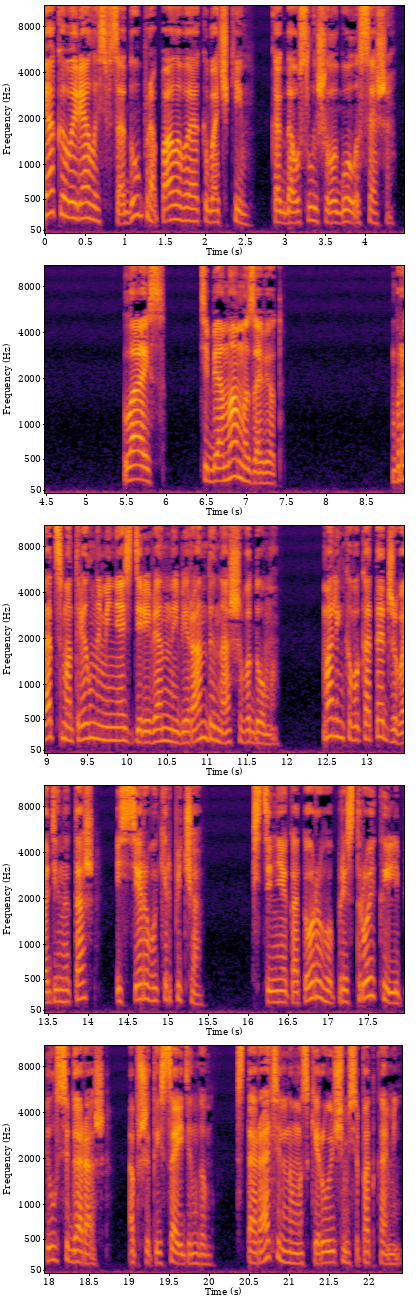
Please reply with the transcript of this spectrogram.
Я ковырялась в саду, пропалывая кабачки, когда услышала голос Эша. «Лайс, тебя мама зовет». Брат смотрел на меня с деревянной веранды нашего дома, маленького коттеджа в один этаж из серого кирпича, к стене которого пристройкой лепился гараж, обшитый сайдингом, старательно маскирующимся под камень.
